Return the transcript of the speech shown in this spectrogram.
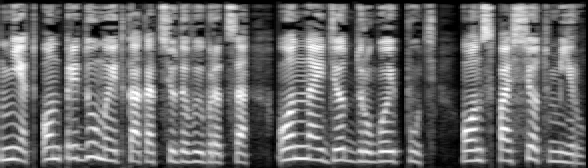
Нет, он придумает, как отсюда выбраться, он найдет другой путь, он спасет миру.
